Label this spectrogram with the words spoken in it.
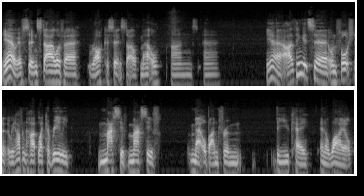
yeah, we have a certain style of uh, rock, a certain style of metal, and uh, yeah, I think it's uh, unfortunate that we haven't had like a really massive, massive metal band from the UK in a while.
